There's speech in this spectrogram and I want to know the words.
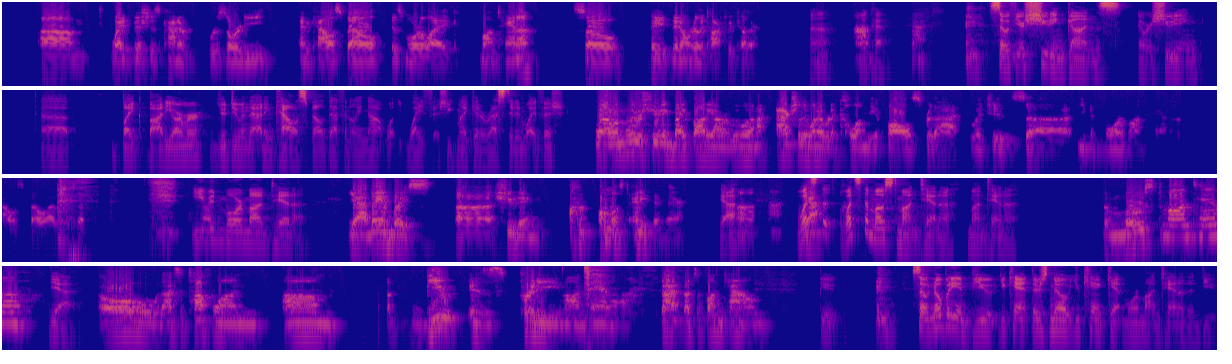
Um, Whitefish is kind of resorty, and Kalispell is more like Montana. So they they don't really talk to each other. Ah, okay. so if you're shooting guns or shooting uh, bike body armor, you're doing that in Kalispell, definitely not Whitefish. You might get arrested in Whitefish. Well, when we were shooting bike body armor, we went actually went over to Columbia Falls for that, which is uh, even more Montana, Kalispell, I would say. even um, more Montana. Yeah, they embrace uh, shooting almost anything there. Yeah. Uh, what's yeah. the what's the most Montana? Montana. The most Montana? Yeah. Oh, that's a tough one. Um, Butte is pretty Montana. that that's a fun town. Butte. so nobody in Butte, you can't. There's no. You can't get more Montana than Butte.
